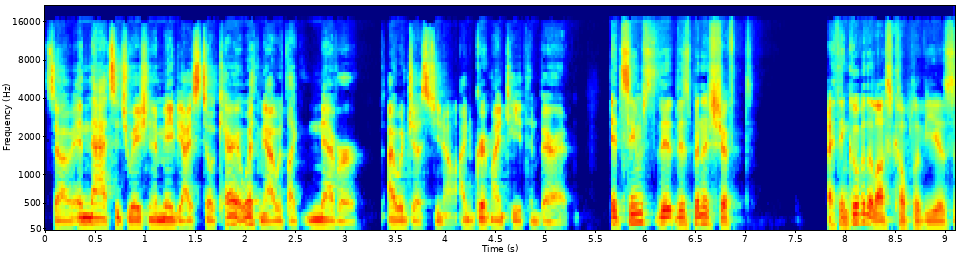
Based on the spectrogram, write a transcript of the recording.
So in that situation, and maybe I still carry it with me, I would like never. I would just you know I'd grit my teeth and bear it. It seems that there's been a shift, I think, over the last couple of years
